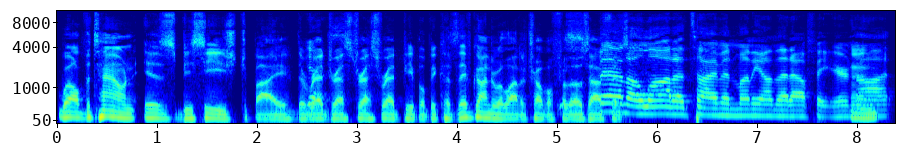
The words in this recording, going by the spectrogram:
Well, the town is besieged by the red dress dress red people because they've gone to a lot of trouble for those Spend outfits. a lot of time and money on that outfit. You're And not,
